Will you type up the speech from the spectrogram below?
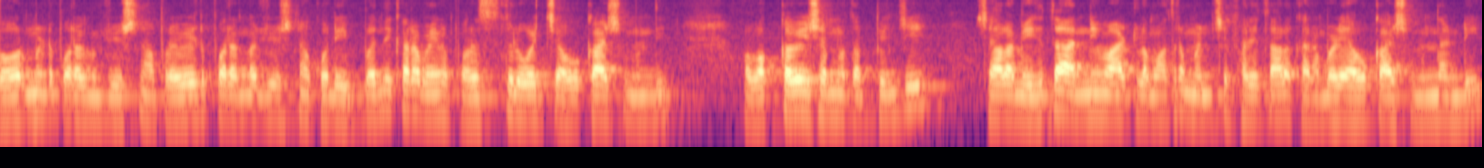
గవర్నమెంట్ పరంగా చూసినా ప్రైవేట్ పరంగా చూసినా కొన్ని ఇబ్బందికరమైన పరిస్థితులు వచ్చే అవకాశం ఉంది. ఒక్క విషయంలో తప్పించి చాలా మిగతా అన్ని వాటిలో మాత్రం మంచి ఫలితాలు కనబడే అవకాశం ఉందండి.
